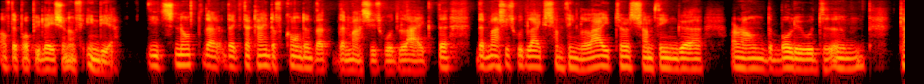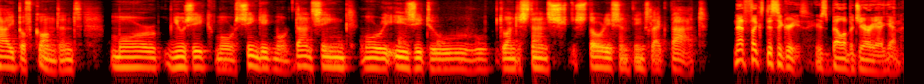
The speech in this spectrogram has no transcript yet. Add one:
of the population of India. It's not the, the, the, kind of content that the masses would like. The, the masses would like something lighter, something uh, around the Bollywood um, type of content. More music more singing more dancing more easy to to understand stories and things like that. Netflix disagrees. Here's Bela Bajaria again.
